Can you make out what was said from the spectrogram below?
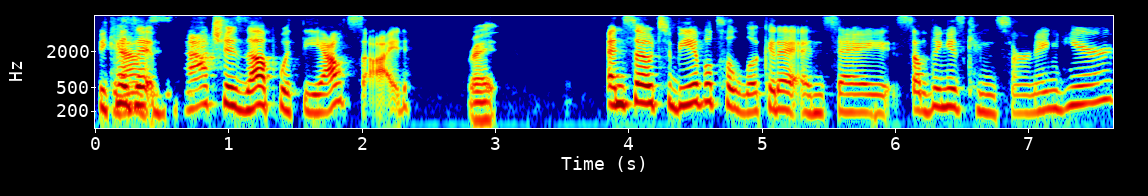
because yes. it matches up with the outside. Right. And so to be able to look at it and say something is concerning here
